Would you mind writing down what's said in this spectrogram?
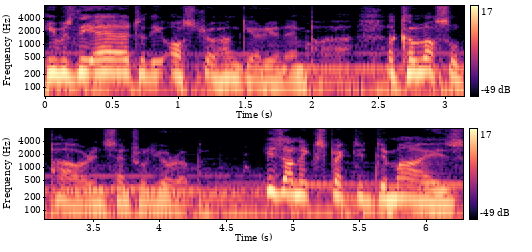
He was the heir to the Austro-Hungarian Empire, a colossal power in Central Europe. His unexpected demise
